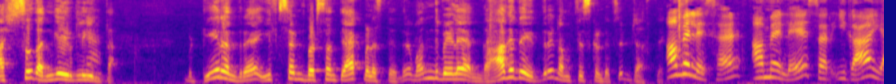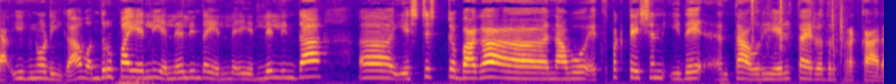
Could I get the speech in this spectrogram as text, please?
ಆಶಿಸೋದು ಹಂಗೆ ಇರ್ಲಿ ಅಂತ. ಬಟ್ ಏನಂದ್ರೆ ಇಫ್ಸ್ ಅಂಡ್ ಬಟ್ಸ್ ಅಂತ ಯಾಕೆ ಬೆಳೆಸ್ತೆ ಅಂದ್ರೆ ಒಂದ್ ವೇಳೆ ಹಂಗಾಗದೇ ಇದ್ರೆ ನಮ್ ಫಿಸಿಕಲ್ ಡೆಫಿಸಿಟ್ ಜಾಸ್ತಿ ಆಮೇಲೆ ಸರ್ ಆಮೇಲೆ ಸರ್ ಈಗ ಈಗ ನೋಡಿ, ಈಗ ಒಂದು ರೂಪಾಯಿಯಲ್ಲಿ ಎಲ್ಲೆಲ್ಲಿಂದ ಎಲ್ಲೆ, ಎಲ್ಲೆಲ್ಲಿಂದ ಎಷ್ಟೆಷ್ಟು ಭಾಗ ನಾವು ಎಕ್ಸ್ಪೆಕ್ಟೇಷನ್ ಇದೆ ಅಂತ ಅವ್ರು ಹೇಳ್ತಾ ಇರೋದ್ರ ಪ್ರಕಾರ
